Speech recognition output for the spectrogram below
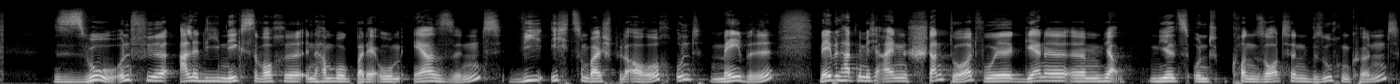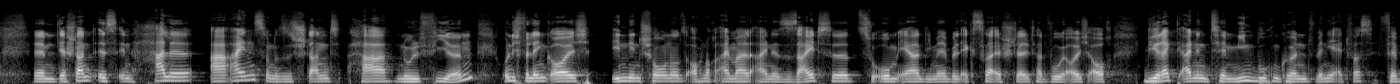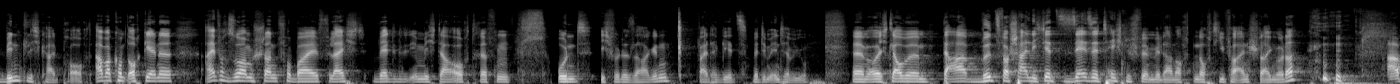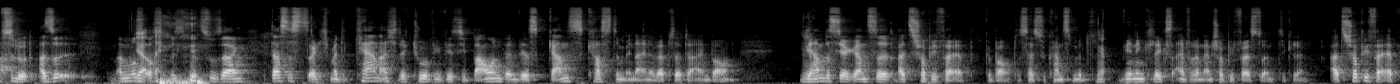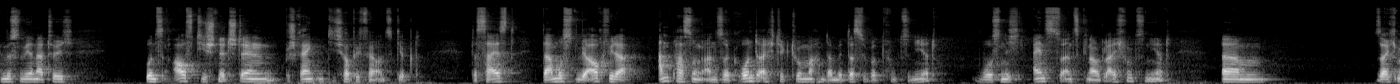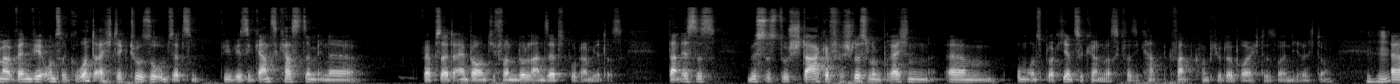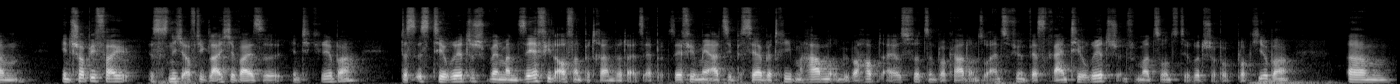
So, und für alle, die nächste Woche in Hamburg bei der OMR sind, wie ich zum Beispiel auch, und Mabel. Mabel hat nämlich einen Standort, wo ihr gerne ähm, ja, Nils und Konsorten besuchen könnt. Ähm, der Stand ist in Halle A1 und es ist Stand H04. Und ich verlinke euch in den Shownotes auch noch einmal eine Seite zu OMR, die Mabel extra erstellt hat, wo ihr euch auch direkt einen Termin buchen könnt, wenn ihr etwas Verbindlichkeit braucht. Aber kommt auch gerne einfach so am Stand vorbei. Vielleicht werdet ihr mich da auch treffen. Und ich würde sagen, weiter geht's mit dem Interview. Ähm, aber ich glaube, da wird es wahrscheinlich jetzt sehr, sehr technisch, wenn wir da noch, noch tiefer einsteigen, oder? Absolut. Also man muss ja. auch ein bisschen dazu sagen, das ist, sage ich mal, die Kernarchitektur, wie wir sie bauen, wenn wir es ganz custom in eine Webseite einbauen. Wir ja. haben das ja Ganze als Shopify-App gebaut. Das heißt, du kannst mit ja. wenigen Klicks einfach in einen Shopify-Store integrieren. Als Shopify-App müssen wir natürlich uns auf die Schnittstellen beschränken, die Shopify uns gibt. Das heißt, da mussten wir auch wieder Anpassungen an unsere Grundarchitektur machen, damit das überhaupt funktioniert, wo es nicht eins zu eins genau gleich funktioniert. Ähm, sag ich mal, wenn wir unsere Grundarchitektur so umsetzen, wie wir sie ganz custom in eine Website einbauen, die von null an selbst programmiert ist, dann ist es müsstest du starke Verschlüsselung brechen, ähm, um uns blockieren zu können, was quasi Quantencomputer bräuchte, so in die Richtung. Mhm. Ähm, in Shopify ist es nicht auf die gleiche Weise integrierbar. Das ist theoretisch, wenn man sehr viel Aufwand betreiben würde als Apple, sehr viel mehr als sie bisher betrieben haben, um überhaupt iOS 14 Blockade und so einzuführen, wäre es rein theoretisch, informationstheoretisch aber blockierbar. Ähm,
